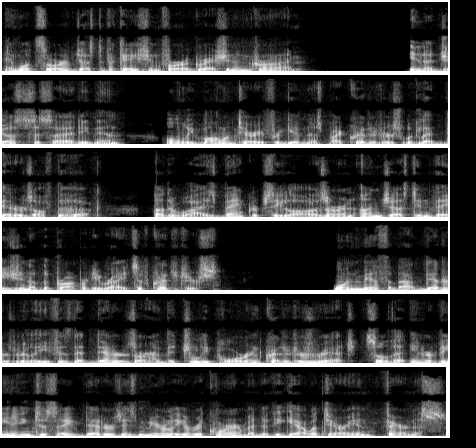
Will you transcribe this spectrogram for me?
And what sort of justification for aggression and crime? In a just society, then, only voluntary forgiveness by creditors would let debtors off the hook. Otherwise, bankruptcy laws are an unjust invasion of the property rights of creditors. One myth about debtors' relief is that debtors are habitually poor and creditors rich, so that intervening to save debtors is merely a requirement of egalitarian fairness.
